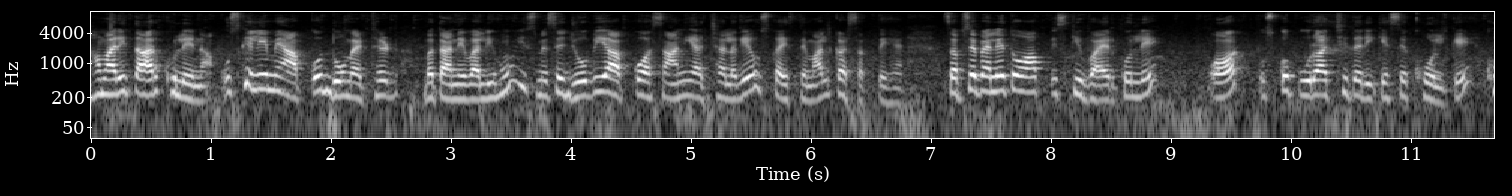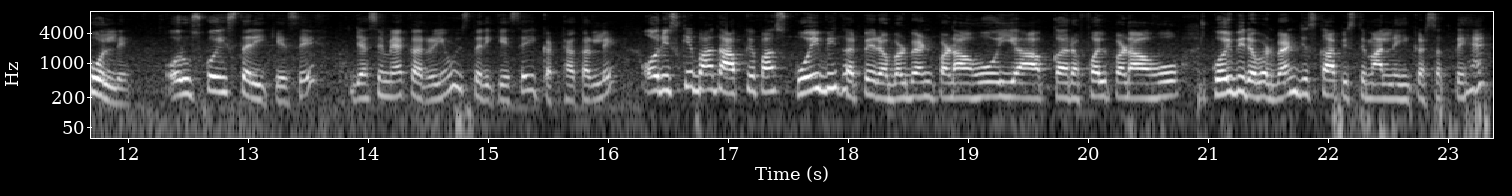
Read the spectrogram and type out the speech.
हमारी तार खुले ना। उसके लिए मैं आपको दो मेथड बताने वाली हूँ। इसमें से जो भी आपको आसान या अच्छा लगे, उसका इस्तेमाल कर सकते हैं। सबसे पहले तो आप इसकी वायर को लें और उसको पूरा अच्छी तरीके से खोल के, खोल लें और उसको इस तरीके से जैसे मैं कर रही हूँ, इस तरीके से इकट्ठा कर ले। और इसके बाद आपके पास कोई भी घर पे रबड़ बैंड पड़ा हो या आपका रफल पड़ा हो, कोई भी रबड़ बैंड जिसका आप इस्तेमाल नहीं कर सकते हैं,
